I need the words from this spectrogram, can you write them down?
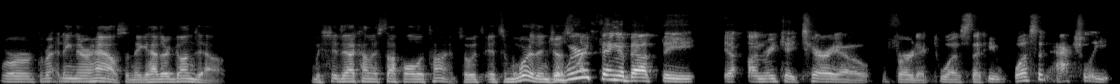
were threatening their house and they had their guns out, we see that kind of stuff all the time. So it's it's more than just the weird like- thing about the Enrique Tarrio verdict was that he wasn't actually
